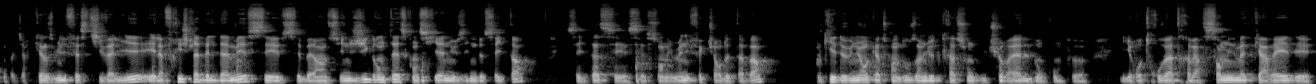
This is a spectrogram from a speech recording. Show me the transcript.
on va dire 15 000 festivaliers. Et la friche Label d'Amé, c'est ben, une gigantesque ancienne usine de Seita. Seita, ce sont les manufactures de tabac qui est devenu en 92 un lieu de création culturelle. Donc on peut y retrouver à travers 100 000 mètres carrés des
